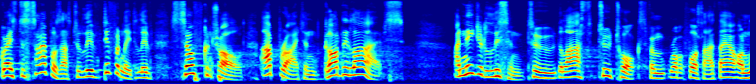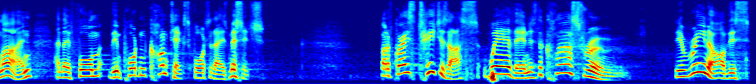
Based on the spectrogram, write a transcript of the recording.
Grace disciples us to live differently, to live self controlled, upright, and godly lives. I need you to listen to the last two talks from Robert Forsyth. They are online and they form the important context for today's message. But if grace teaches us, where then is the classroom? the arena of this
